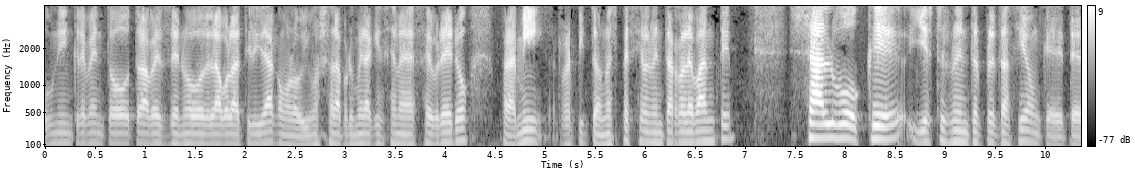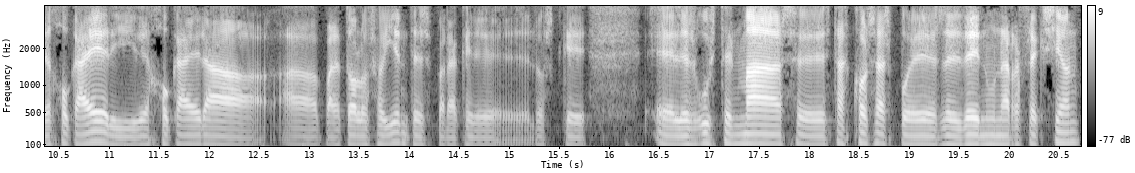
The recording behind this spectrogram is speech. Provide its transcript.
un incremento otra vez de nuevo de la volatilidad, como lo vimos en la primera quincena de febrero. Para mí, repito, no especialmente relevante, salvo que, y esto es una interpretación que te dejo caer y dejo caer a, a- para todos los oyentes, para que los que eh, les gusten más eh, estas cosas, pues les den una reflexión.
